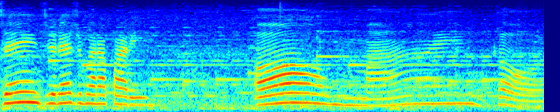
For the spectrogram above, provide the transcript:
Gente, direto de Guarapari. Oh my gosh!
